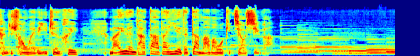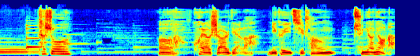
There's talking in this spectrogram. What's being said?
看着窗外的一阵黑，埋怨他大半夜的干嘛把我给叫醒啊？他说：“呃，快要十二点了，你可以起床去尿尿了。”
